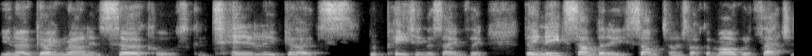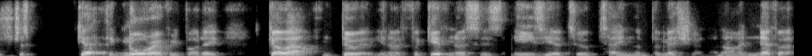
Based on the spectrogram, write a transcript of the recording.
you know, going around in circles, continually go repeating the same thing. They need somebody sometimes, like a Margaret Thatcher, to just get ignore everybody, go out and do it. You know, forgiveness is easier to obtain than permission, and I never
